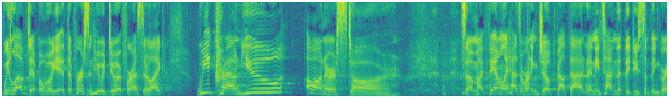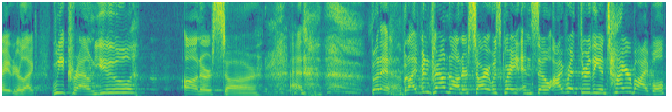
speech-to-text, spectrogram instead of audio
we loved it, but we, the person who would do it for us, they're like, We crown you honor star. So my family has a running joke about that. Anytime that they do something great, you're like, We crown you honor star. And, but, uh, but I've been crowned honor star. It was great. And so I read through the entire Bible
